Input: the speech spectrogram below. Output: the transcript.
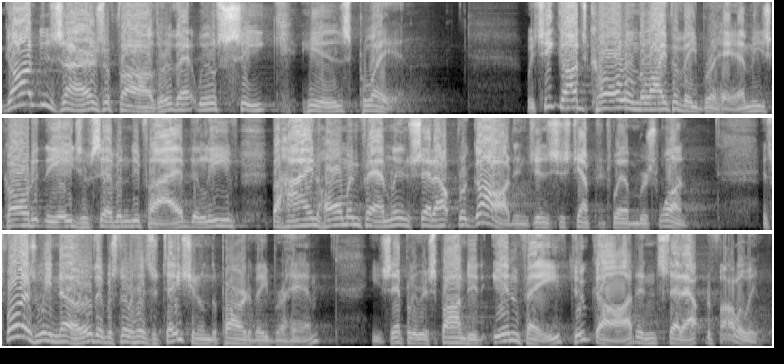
God desires a father that will seek his plan. We see God's call on the life of Abraham. He's called at the age of 75 to leave behind home and family and set out for God in Genesis chapter 12, verse 1. As far as we know, there was no hesitation on the part of Abraham. He simply responded in faith to God and set out to follow him.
